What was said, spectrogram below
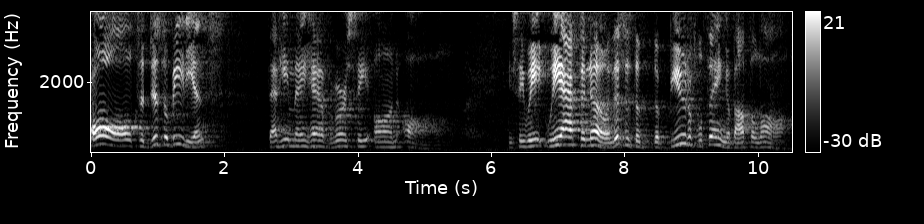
all to disobedience that he may have mercy on all. You see, we, we have to know, and this is the, the beautiful thing about the law,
